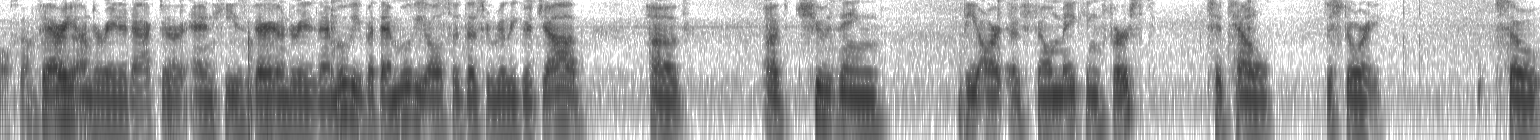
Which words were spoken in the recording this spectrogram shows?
also very But, uh, underrated actor, and he's very underrated in that movie. But that movie also does a really good job of of choosing the art of filmmaking first to tell the story. So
